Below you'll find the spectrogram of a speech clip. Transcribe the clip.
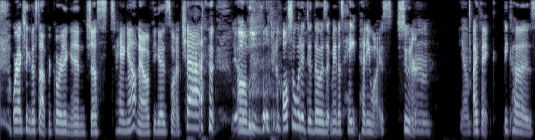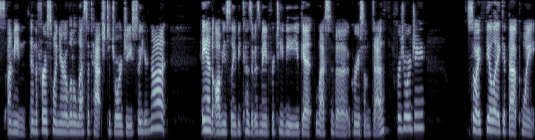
we're actually gonna stop recording and just hang out now if you guys want to chat. Yep. Um, also what it did though is it made us hate Pennywise sooner, Mm, I think. Because I mean, in the first one you're a little less attached to Georgie, so you're not and obviously because it was made for TV, you get less of a gruesome death for Georgie. So I feel like at that point,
